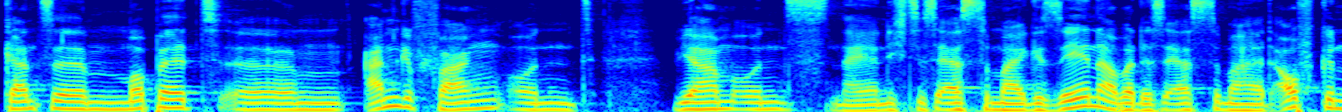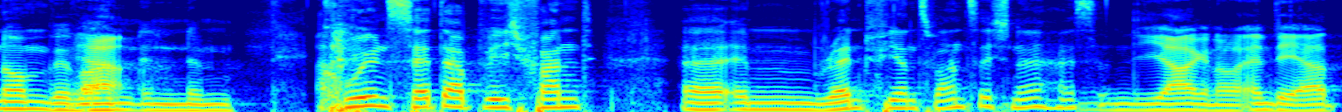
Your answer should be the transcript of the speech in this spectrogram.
ganze Moped ähm, angefangen und wir haben uns, naja, nicht das erste Mal gesehen, aber das erste Mal halt aufgenommen. Wir Ja. waren in einem coolen Setup, wie ich fand, äh, im Rent 24, ne, heißt? Ja, genau, MDR.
